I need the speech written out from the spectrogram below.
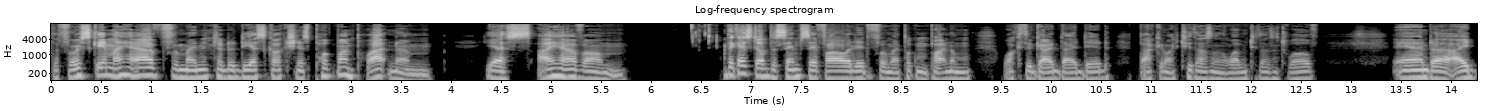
The first game I have for my Nintendo DS collection is Pokemon Platinum. Yes, I have um I think I still have the same save file I did for my Pokemon Platinum walkthrough guide that I did back in like 2011, 2012. And uh, I,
